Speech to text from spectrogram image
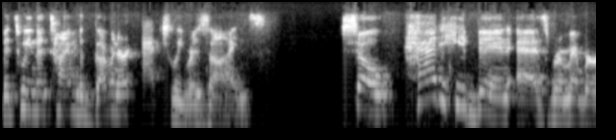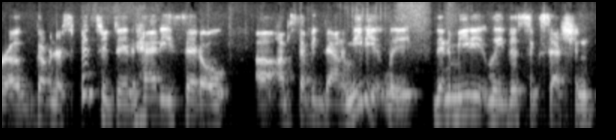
between the time the governor actually resigns. So, had he been, as remember uh, Governor Spitzer did, had he said, "Oh, uh, I'm stepping down immediately," then immediately the succession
